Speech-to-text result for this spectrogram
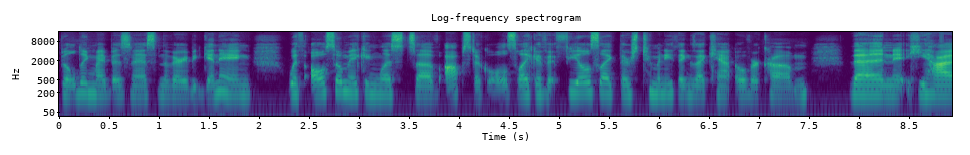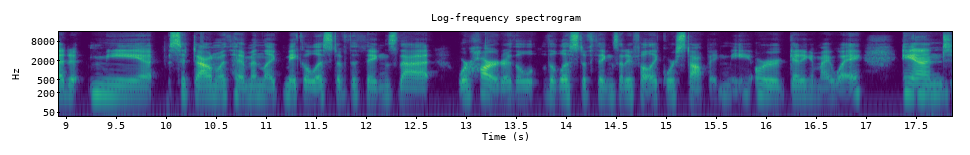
building my business in the very beginning with also making lists of obstacles. Like if it feels like there's too many things I can't overcome, then he had me sit down with him and like make a list of the things that were hard or the, the list of things that I felt like were stopping me or getting in my way. And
